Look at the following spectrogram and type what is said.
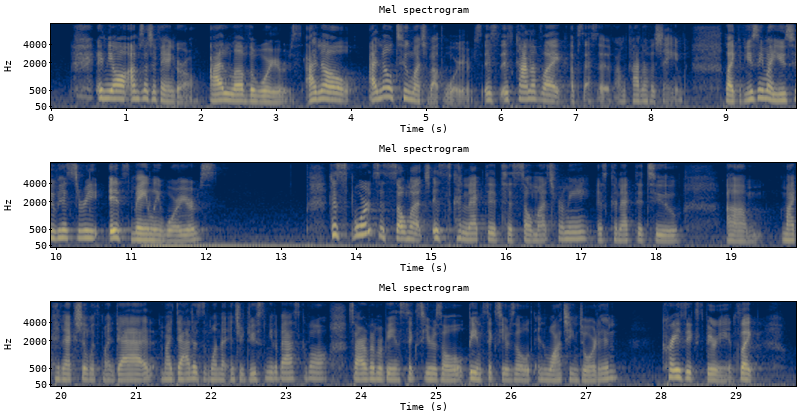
And y'all, I'm such a fangirl. I love the Warriors. I know I know too much about the Warriors. It's it's kind of like obsessive. I'm kind of ashamed. Like if you see my YouTube history, it's mainly Warriors. Cuz sports is so much it's connected to so much for me. It's connected to um, my connection with my dad. My dad is the one that introduced me to basketball. So I remember being 6 years old, being 6 years old and watching Jordan. Crazy experience. Like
